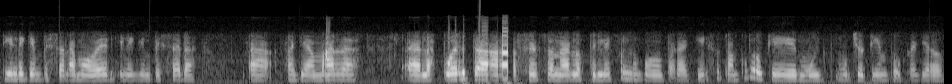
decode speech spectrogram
tiene que empezar a mover, tiene que empezar a, a, a llamar a, a las puertas, a hacer sonar los teléfonos como para que eso tampoco quede muy mucho tiempo callado.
